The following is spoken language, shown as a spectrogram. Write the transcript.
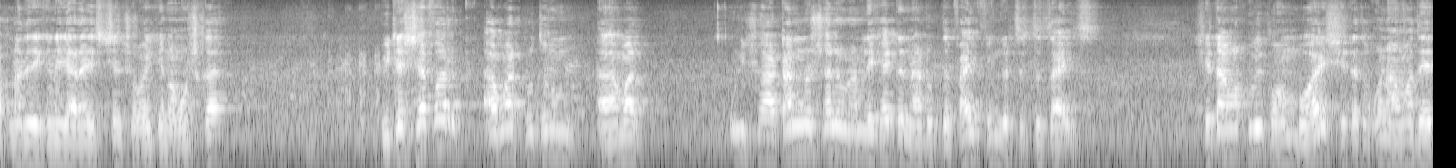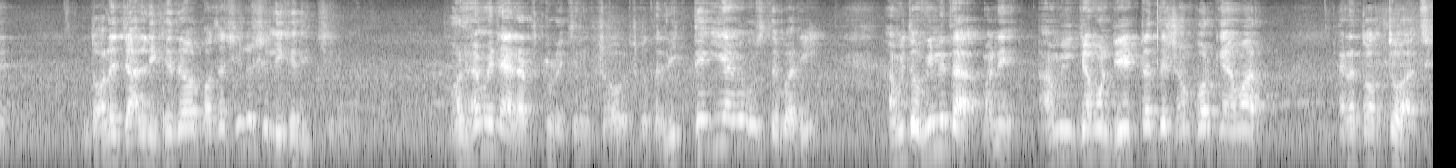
আপনাদের এখানে যারা এসেছেন, সবাইকে নমস্কার। পিটার সাফার আমার প্রথম, আমার উনিশশো আটান্ন সালে ওনার লেখা একটা নাটক দ্য ফাইভ ফিঙ্গার্স এক্সারসাইজ সেটা আমার খুবই কম বয়স, সেটা তখন আমাদের দলে যা লিখে দেওয়ার কথা ছিল, সে লিখে দিচ্ছিল না। ফলে আমি এটা অ্যাডাপ্ট করেছিলাম, সহজ কথা। লিখতে গিয়ে আমি বুঝতে পারি, আমি তো অভিনেতা মানে আমি যেমন ডিরেক্টরদের সম্পর্কে আমার একটা তত্ত্ব আছে।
